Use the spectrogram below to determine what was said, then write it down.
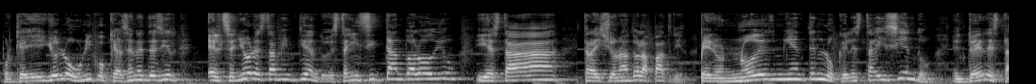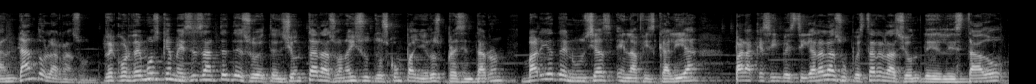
Porque ellos lo único que hacen es decir, el Señor está mintiendo, está incitando al odio y está traicionando a la patria, pero no desmienten lo que él está diciendo. Entonces le están dando la razón. Recordemos que meses antes de su detención, Tarazona y sus dos compañeros presentaron varias denuncias en la fiscalía para que se investigara la supuesta relación del Estado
